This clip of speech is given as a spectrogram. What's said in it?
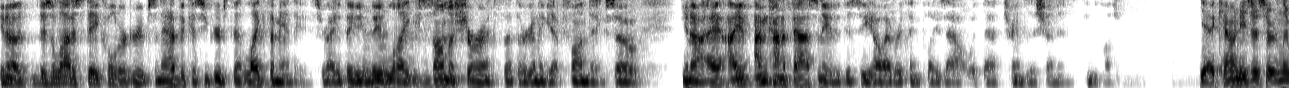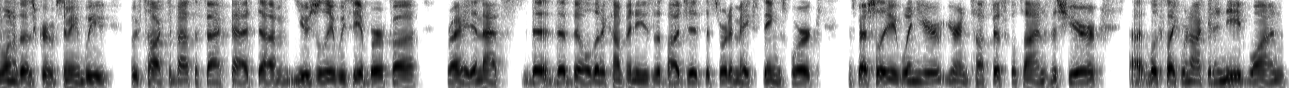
you know, there's a lot of stakeholder groups and advocacy groups that like the mandates, right? They mm-hmm. they like mm-hmm. some assurance that they're going to get funding. So, you know, I, I am kind of fascinated to see how everything plays out with that transition in, in, the budget. Yeah, counties are certainly one of those groups. I mean, we we've talked about the fact that um, usually we see a BRFA right? And that's the the bill that accompanies the budget that sort of makes things work, especially when you're you're in tough fiscal times. This year, uh, it looks like we're not going to need one,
